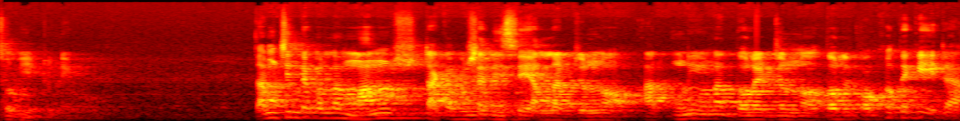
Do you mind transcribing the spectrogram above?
ছবি একটু নেব। তো আমি চিন্তা করলাম, মানুষ টাকা পয়সা দিছে আল্লাহর জন্য, আর উনি ওনার দলের জন্য, দলের পক্ষ থেকে এটা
